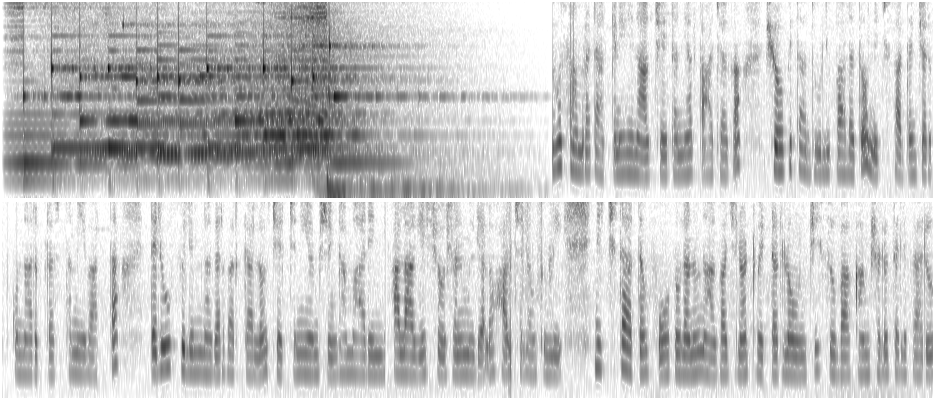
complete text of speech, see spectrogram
Música తెలుగు సామ్రాట్ అక్కినేని నాగ చైతన్య తాజాగా శోభిత ధూళిపాలతో నిశ్చితార్థం జరుపుకున్నారు. ప్రస్తుతం ఈ వార్త తెలుగు ఫిలిం నగర్ వర్గాల్లో చర్చనీయాంశంగా మారింది. అలాగే సోషల్ మీడియాలో హల్చల్ అవుతుంది నిశ్చితార్థం ఫోటోలను నాగార్జున ట్విట్టర్లో ఉంచి శుభాకాంక్షలు తెలిపారు.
